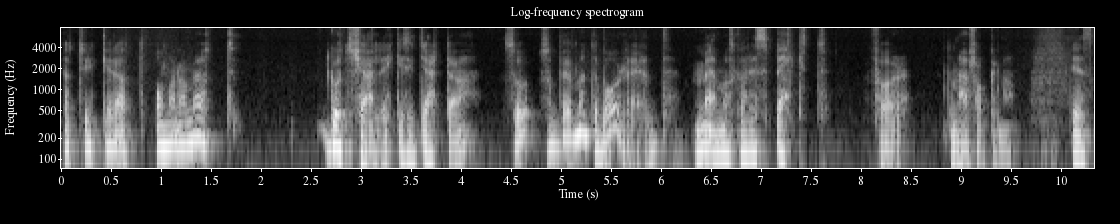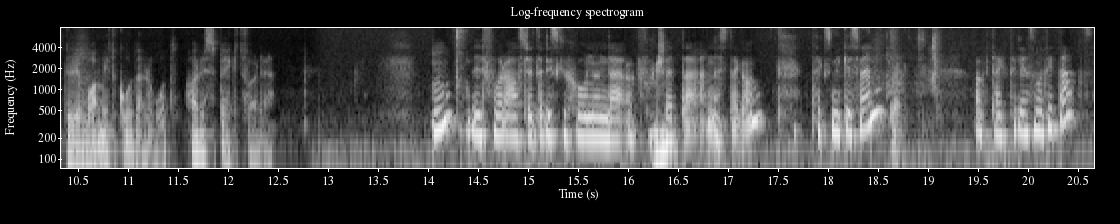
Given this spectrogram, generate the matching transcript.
Jag tycker att om man har mött Guds kärlek i sitt hjärta så, så behöver man inte vara rädd. Men man ska ha respekt för de här sakerna. Det skulle vara mitt goda råd. Ha respekt för det. Mm, vi får avsluta diskussionen där och fortsätta mm. nästa gång. Tack så mycket Sven. Och tack till er som har tittat.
